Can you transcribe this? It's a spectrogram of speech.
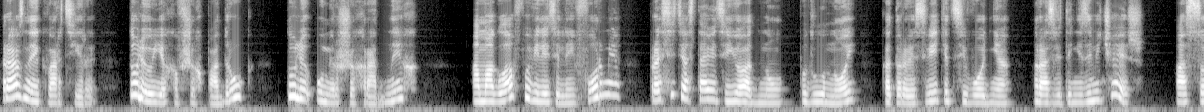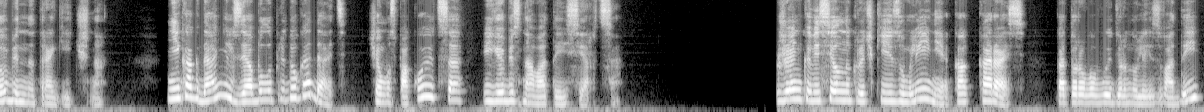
разные квартиры, то ли уехавших подруг, то ли умерших родных, а могла в повелительной форме просить оставить ее одну, под луной, которая светит сегодня, разве ты не замечаешь? Особенно трагично. Никогда нельзя было предугадать, чем успокоится ее бесноватое сердце. Женька висел на крючке изумления, как карась, которого выдернули из воды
